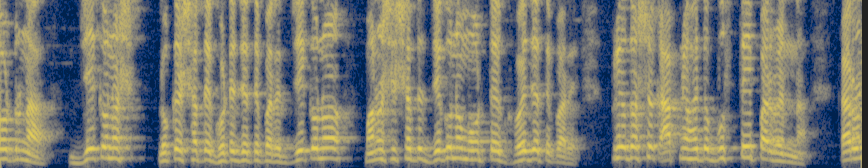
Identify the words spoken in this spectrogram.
ঘটনা যে কোনো লোকের সাথে ঘটে যেতে পারে, যে কোনো মানুষের সাথে যে কোনো মুহূর্তে হয়ে যেতে পারে। প্রিয় দর্শক, আপনি হয়তো বুঝতেই পারবেন না কারণ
